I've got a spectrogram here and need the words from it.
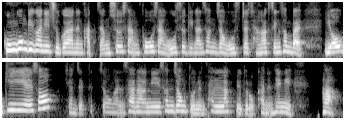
공공기관이 주관하는 각장 수상, 포상, 우수기관 선정, 우수자 장학생 선발 여기에서 현재 특정한 사람이 선정 또는 탈락되도록 하는 행위 다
